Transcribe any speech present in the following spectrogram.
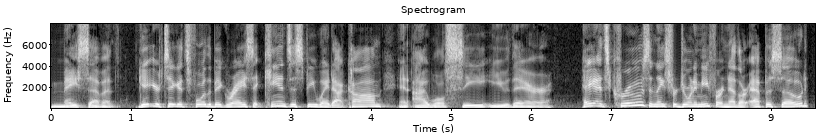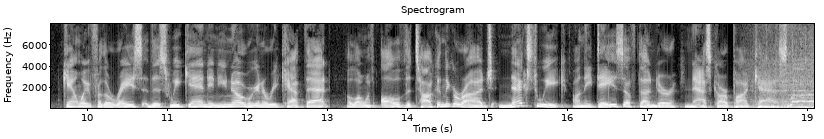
May 7th. Get your tickets for the big race at kansasspeedway.com, and I will see you there. Hey, it's Cruz, and thanks for joining me for another episode. Can't wait for the race this weekend, and you know we're going to recap that along with all of the talk in the garage next week on the Days of Thunder NASCAR podcast.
